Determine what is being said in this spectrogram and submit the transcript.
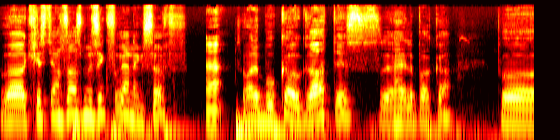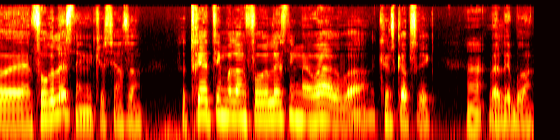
Det var Kristiansands Musikkforening, Surf, Ja. som hadde booka henne gratis, hele pakka, på eh, forelesning i Kristiansand. Så tre timer lang forelesning med henne her var kunnskapsrikt. Ja. Veldig bra.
